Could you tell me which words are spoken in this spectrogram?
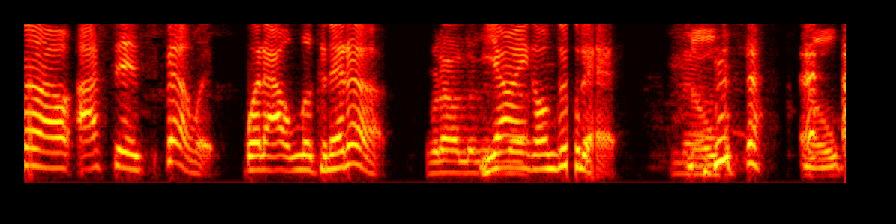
No, no, I said spell it without looking it up. without looking. Y'all it ain't up. gonna do that. Nope. nope.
